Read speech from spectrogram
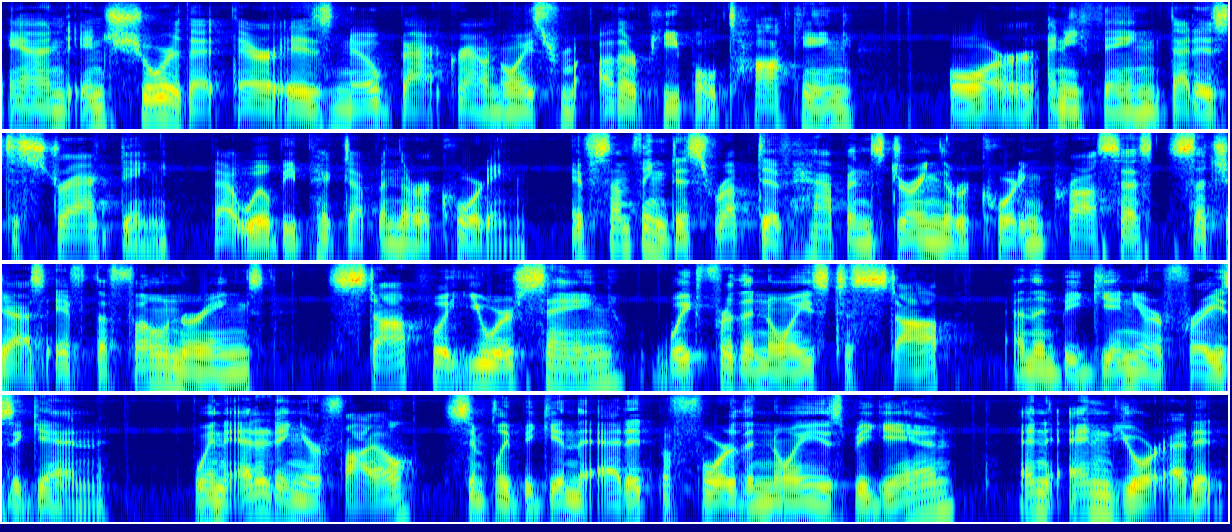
and ensure that there is no background noise from other people talking or anything that is distracting that will be picked up in the recording. If something disruptive happens during the recording process, such as if the phone rings, stop what you are saying, wait for the noise to stop, and then begin your phrase again. When editing your file, simply begin the edit before the noise began and end your edit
